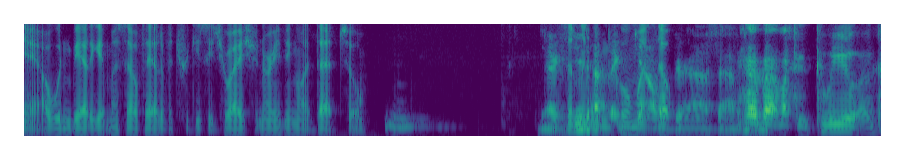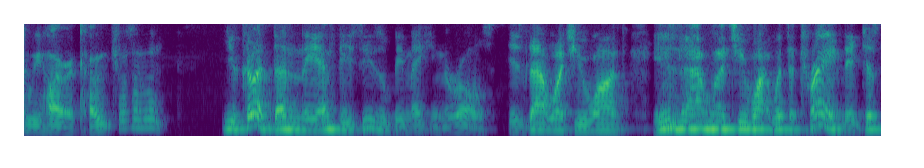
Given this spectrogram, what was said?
yeah, I wouldn't be able to get myself out of a tricky situation or anything like that. So. Yeah, 'cause Certainly you'd have wouldn't to call myself- your ass after. How about like, a, could we uh, could we hire a coach or something? You could, then the NPCs will be making the rolls. Is that what you want? Is that what you want? With the train, they just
